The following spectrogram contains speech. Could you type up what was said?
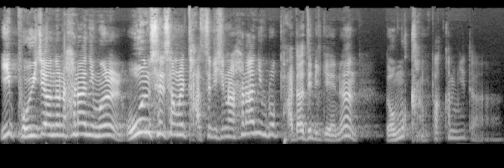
이 보이지 않는 하나님을 온 세상을 다스리시는 하나님으로 받아들이기에는 너무 강팍합니다.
